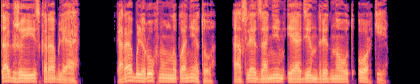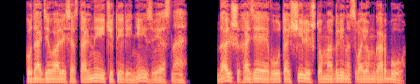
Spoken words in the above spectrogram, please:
Так же и из корабля. Корабль рухнул на планету, а вслед за ним и один дредноут Орки. Куда девались остальные четыре, неизвестно. Дальше хозяева утащили, что могли на своем горбу,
